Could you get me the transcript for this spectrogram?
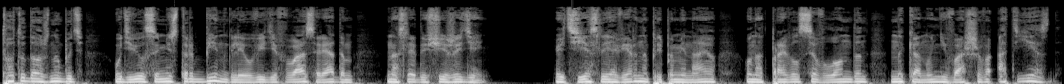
То-то, должно быть, удивился мистер Бингли, увидев вас рядом на следующий же день. Ведь, если я верно припоминаю, он отправился в Лондон накануне вашего отъезда.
